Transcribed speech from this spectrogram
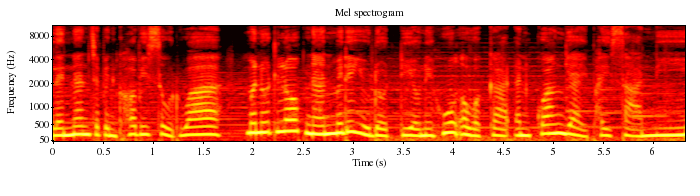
และนั่นจะเป็นข้อพิสูจน์ว่า มนุษย์โลกนั้นไม่ได้อยู่โดดเดี่ยวในห้วงอวกาศอันกว้างใหญ่ไพศาลนี้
